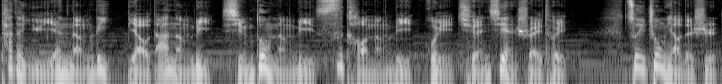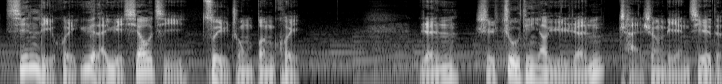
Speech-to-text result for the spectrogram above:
他的语言能力、表达能力、行动能力、思考能力会全线衰退。最重要的是，心理会越来越消极，最终崩溃。人是注定要与人产生连接的。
